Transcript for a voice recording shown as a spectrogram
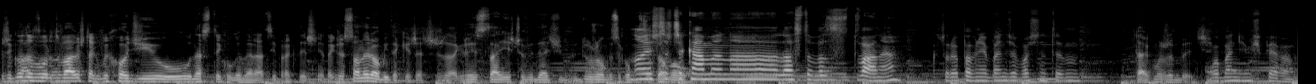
że God of War dobrze. 2 już tak wychodził na styku generacji praktycznie. Także Sony robi takie rzeczy, że, tak, że jest w stanie jeszcze wydać dużą No wysokobudżetową. jeszcze czekamy na Last of Us 2, nie? Które pewnie będzie właśnie tym Tak, może być. łabędzim śpiewem.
